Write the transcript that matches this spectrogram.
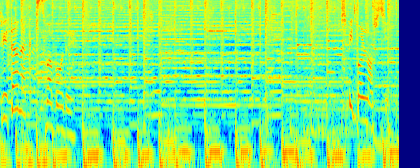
світанак свабоды. Спіць вольнасці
